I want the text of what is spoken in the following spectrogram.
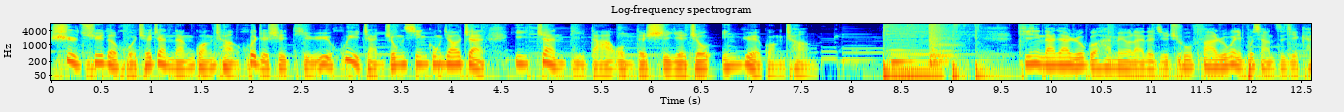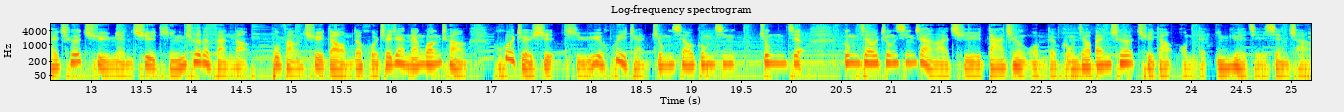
市区的火车站南广场，或者是体育会展中心公交站一站抵。达我们的事业周音乐广场。提醒大家，如果还没有来得及出发，如果你不想自己开车去，免去停车的烦恼，不妨去到我们的火车站南广场，或者是体育会展中消公金中交公交中心站啊，去搭乘我们的公交班车，去到我们的音乐节现场。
